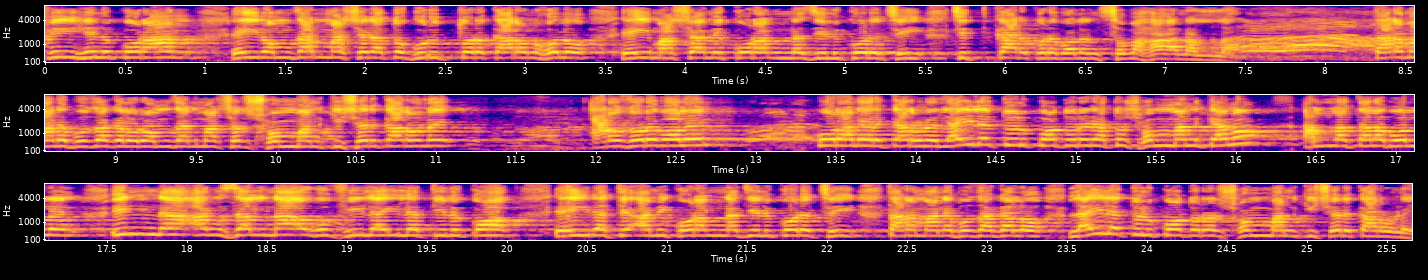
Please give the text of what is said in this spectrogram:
ফিহিল কোরআন। এই রমজান মাসের এত গুরুত্বর কারণ হলো, এই মাসে আমি কোরআন নাজিল করেছি। চিৎকার করে বলেন সোবাহান আল্লাহ তার মানে বোঝা গেল রমজান মাসের সম্মান কিসের কারণে? আরও জোরে বলেন। কোরআনের কারণে লাইলাতুল কদরের এত সম্মান কেন? আল্লাহ তালা বললেন, ইন্না আনজালনাহু ফি লাইলাতিল কদর। এই রাতে আমি কোরআন নাজিল করেছি, তার মানে বোঝা গেল লাইলাতুল কদরের সম্মান কিসের কারণে?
